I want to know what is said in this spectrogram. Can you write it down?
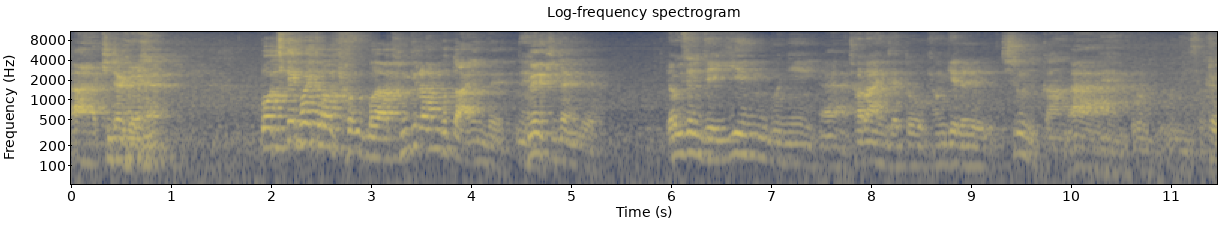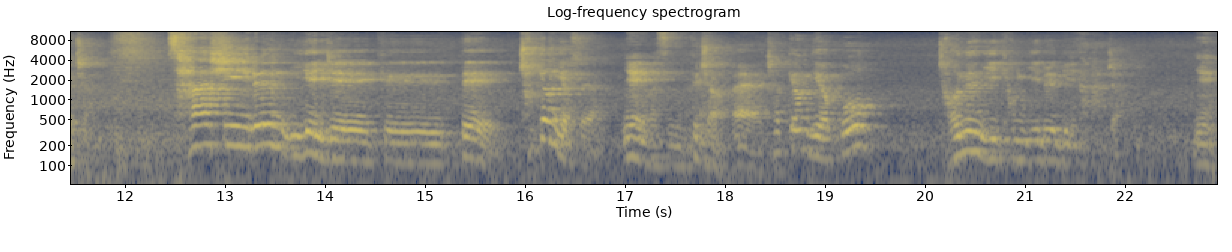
아, 긴장되네. 뭐, TK 파이터가 겨, 뭐, 경기를 하는 것도 아닌데, 네. 왜 긴장이 돼요? 여기서 이제 이긴 분이 네. 저랑 이제 또 경기를 치르니까 아. 네, 그런 부분이 있어요. 그렇죠. 사실은 이게 이제 그때 첫 경기였어요. 예, 맞습니다. 그렇죠. 네, 첫 경기였고, 저는 이 경기를 미리 다 봤죠. 예.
